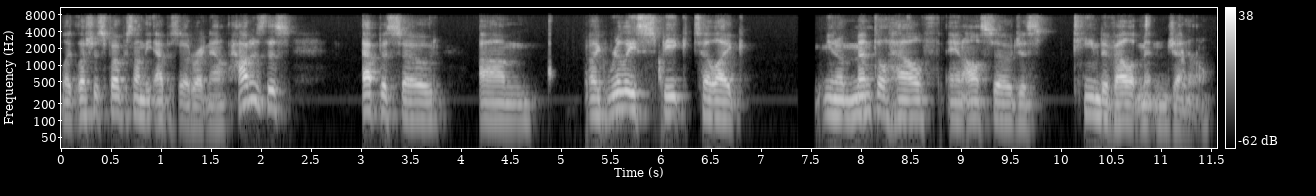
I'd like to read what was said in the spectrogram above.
like let's just focus on the episode right now. How does this episode um, like really speak to like you know mental health and also just team development in general?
